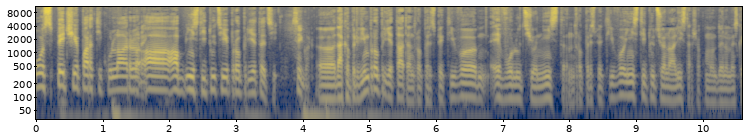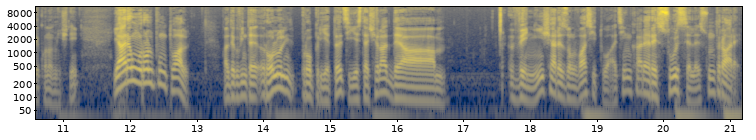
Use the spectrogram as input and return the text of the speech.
o specie particulară a, a instituției proprietății. Sigur. Uh, dacă privim proprietatea într-o perspectivă evoluționistă, într-o perspectivă instituționalistă, așa cum o denumesc economiștii, ea are un rol punctual alte cuvinte, rolul proprietății este acela de a veni și a rezolva situații în care resursele sunt rare.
